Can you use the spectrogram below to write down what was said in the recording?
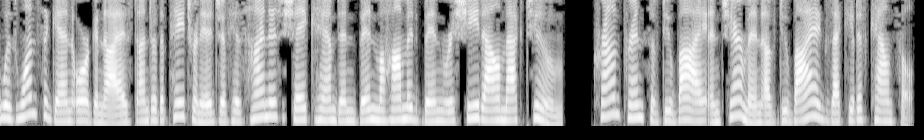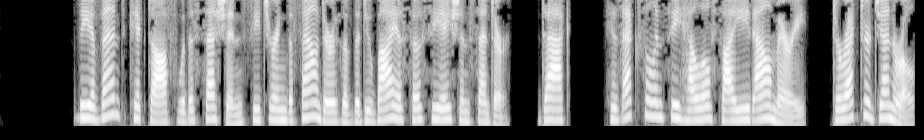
was once again organized under the patronage of His Highness Sheikh Hamdan bin Mohammed bin Rashid Al Maktoum, Crown Prince of Dubai and Chairman of Dubai Executive Council. The event kicked off with a session featuring the founders of the Dubai Association Center, DAC, His Excellency Helal Saeed Almarri, Director General,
